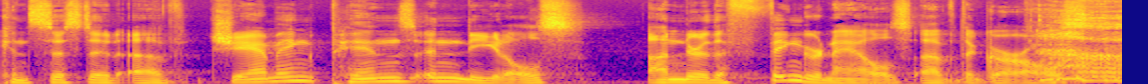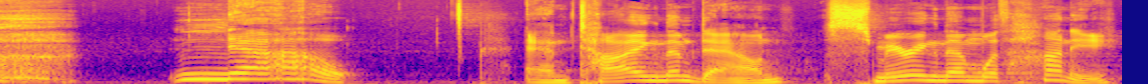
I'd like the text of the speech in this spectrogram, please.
consisted of jamming pins and needles under the fingernails of the girls No. and tying them down, smearing them with honey,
